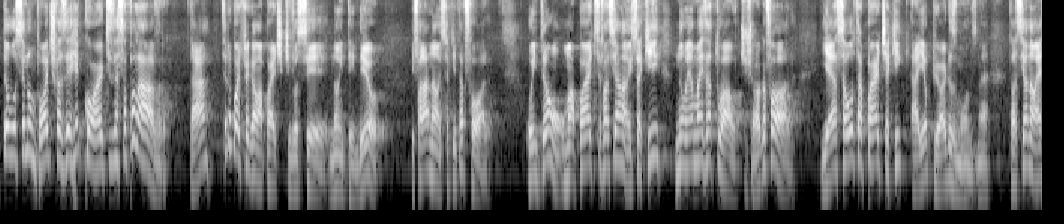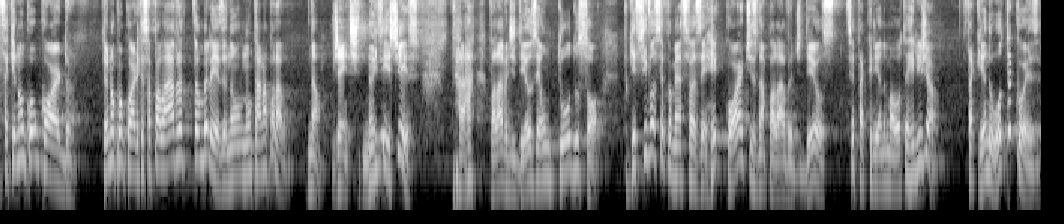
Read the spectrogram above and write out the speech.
Então, você não pode fazer recortes nessa palavra, tá? Você não pode pegar uma parte que você não entendeu e falar, não, isso aqui está fora. Ou então, uma parte você fala assim: ah, não, isso aqui não é mais atual, te joga fora. E essa outra parte aqui, aí é o pior dos mundos, né? Fala assim: ah, não, essa aqui eu não concordo. Então eu não concordo com essa palavra, então beleza, não está na palavra. Não, gente, não existe isso. Tá? A palavra de Deus é um todo só. Porque se você começa a fazer recortes na palavra de Deus, você está criando uma outra religião. Você está criando outra coisa.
